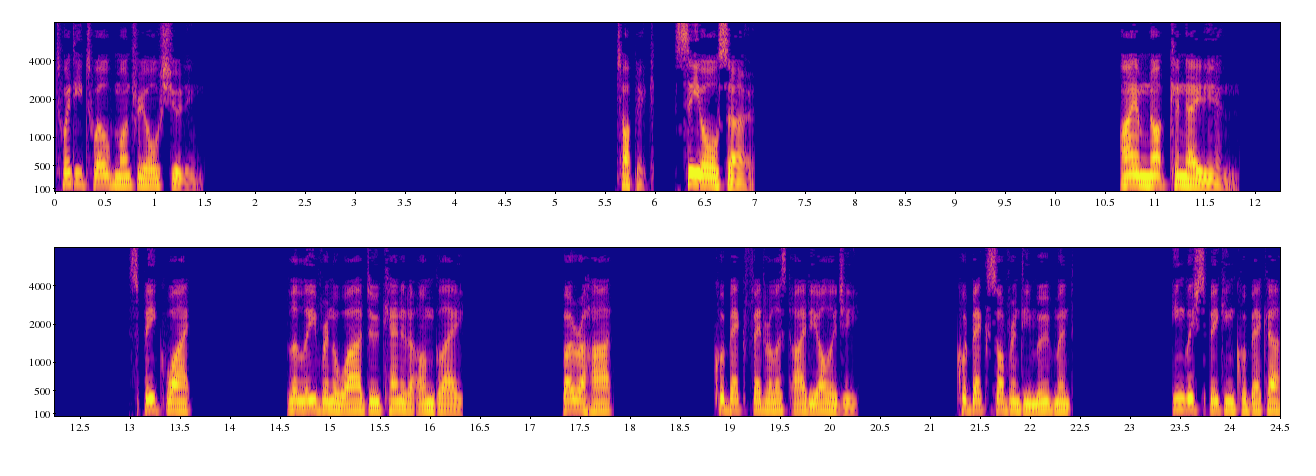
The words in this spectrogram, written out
2012 Montreal shooting. Topic. See also. I am not Canadian. Speak White Le Livre Noir du Canada Anglais. Beauregard. Quebec Federalist ideology. Quebec sovereignty movement. English-speaking Quebecer.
